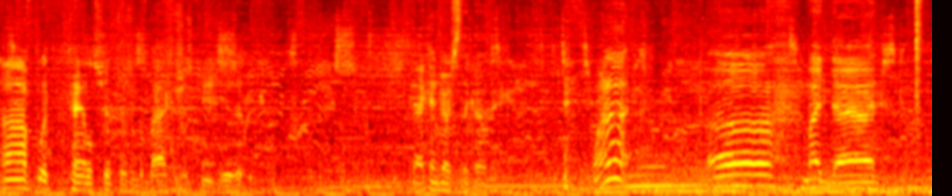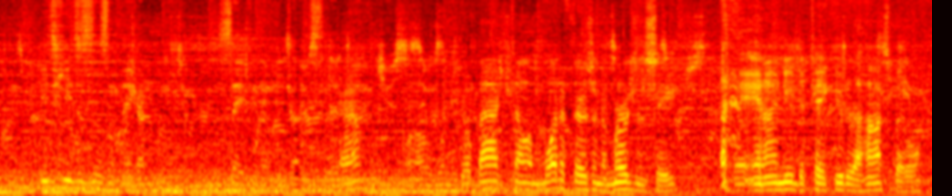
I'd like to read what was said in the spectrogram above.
Uh, with paddle shifters in the back, I just can't use it. Yeah, I can drive stick over. Why not? Uh, my dad, he, he just doesn't think I'm safe enough to drive stick. Yeah. Well, when you go back, tell him what if there's an emergency and I need to take you to the hospital.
